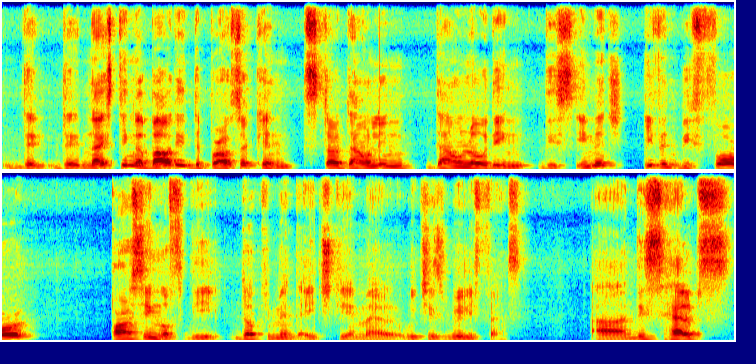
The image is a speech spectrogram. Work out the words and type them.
the, the nice thing about it, the browser can start downloading, downloading this image even before parsing of the document HTML, which is really fast. Uh, this helps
